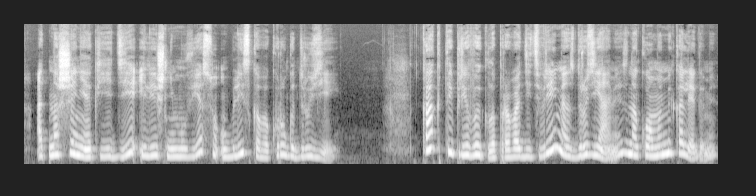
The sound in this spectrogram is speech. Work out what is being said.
– отношение к еде и лишнему весу у близкого круга друзей. Как ты привыкла проводить время с друзьями, знакомыми, коллегами?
